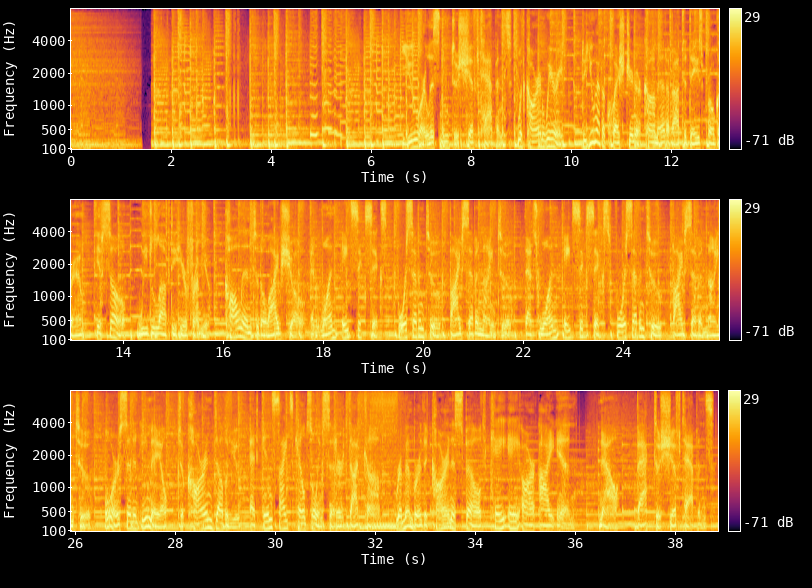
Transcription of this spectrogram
Listening to Shift Happens with Karin Weary. Do you have a question or comment about today's program? If so, we'd love to hear from you. Call in to the live show at 1 866 472 5792. That's 1 866 472 5792. Or send an email to Karin W at InsightsCounselingCenter.com. Remember that Karin is spelled K A R I N. Now, back to Shift Happens.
